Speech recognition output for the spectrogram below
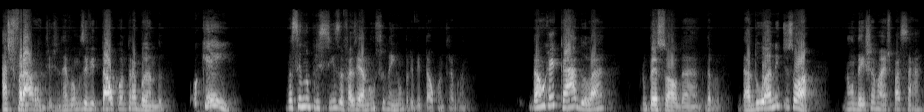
as fraudes, né? vamos evitar o contrabando. Ok. Você não precisa fazer anúncio nenhum para evitar o contrabando. Dá um recado lá para o pessoal da, da, da aduana e diz: ó, não deixa mais passar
